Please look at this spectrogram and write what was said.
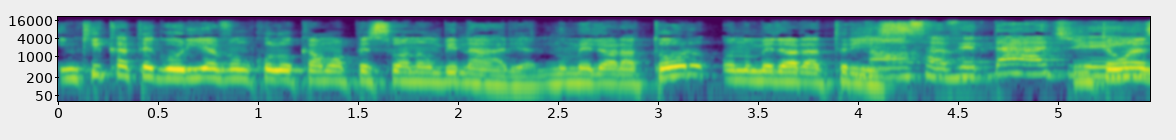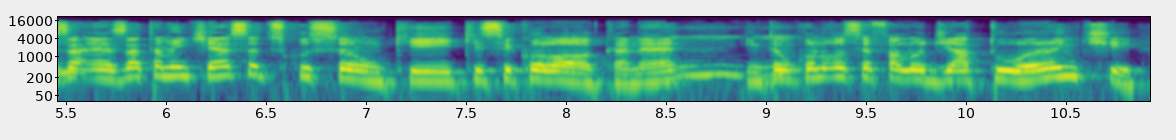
em que categoria vão colocar uma pessoa não binária? No melhor ator ou no melhor atriz? Nossa, nossa, verdade. Então é, é, exatamente essa discussão que, que se coloca, né? Uhum. Então, quando você falou de atuante,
